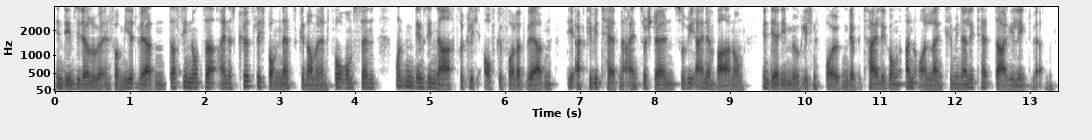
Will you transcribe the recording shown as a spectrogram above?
in dem sie darüber informiert werden, dass sie Nutzer eines kürzlich vom Netz genommenen Forums sind und in dem sie nachdrücklich aufgefordert werden, die Aktivitäten einzustellen, sowie eine Warnung, in der die möglichen Folgen der Beteiligung an Online-Kriminalität dargelegt werden.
